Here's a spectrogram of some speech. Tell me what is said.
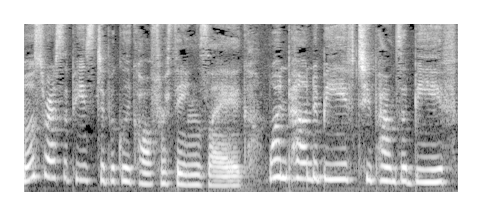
Most recipes typically call for things like one pound of beef, two pounds of beef.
